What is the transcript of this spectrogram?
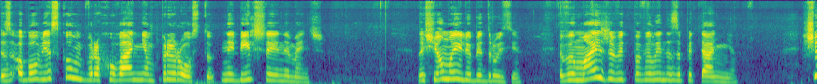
з обов'язковим врахуванням приросту, не більше і не менше? Ну що, мої любі друзі, ви майже відповіли на запитання. Що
